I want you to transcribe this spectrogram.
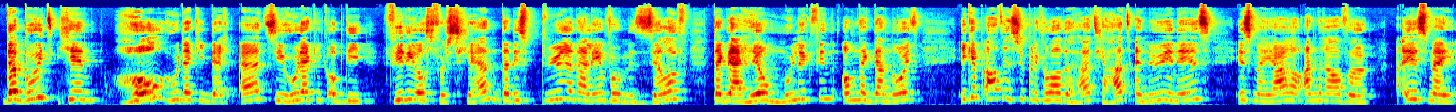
dat boeit geen hol hoe dat ik daaruit zie, hoe dat ik op die video's verschijn. Dat is puur en alleen voor mezelf dat ik dat heel moeilijk vind, omdat ik dat nooit... Ik heb altijd super gladde huid gehad en nu ineens is mijn, al is mijn,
